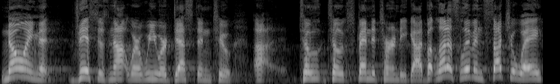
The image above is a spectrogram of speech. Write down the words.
knowing that this is not where we were destined to, uh, to, to spend eternity, God. But let us live in such a way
